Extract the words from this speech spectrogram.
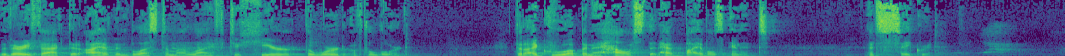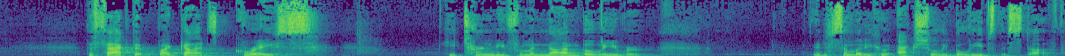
The very fact that I have been blessed in my life to hear the word of the Lord, that I grew up in a house that had Bibles in it, that's sacred. The fact that by God's grace, He turned me from a non believer into somebody who actually believes this stuff.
